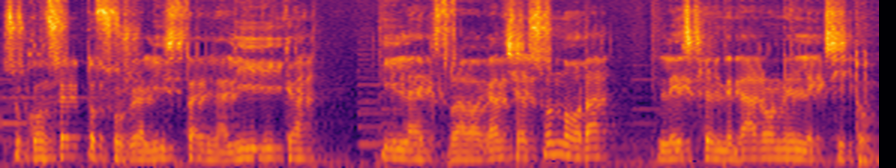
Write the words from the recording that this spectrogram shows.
Su concepto surrealista en la lírica y la extravagancia sonora les generaron el éxito.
